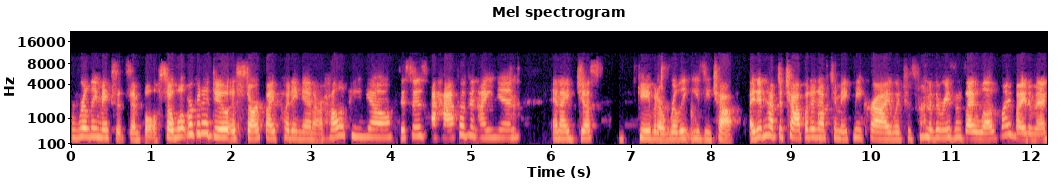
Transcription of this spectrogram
really makes it simple. So what we're gonna do is start by putting in our jalapeno. This is a half of an onion, and I just gave it a really easy chop. I didn't have to chop it enough to make me cry, which is one of the reasons I love my Vitamix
